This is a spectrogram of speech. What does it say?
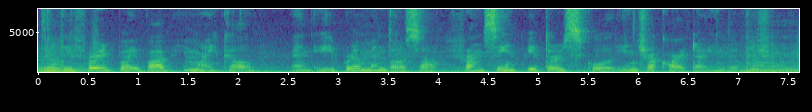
Delivered by Bobby Michael and April Mendoza from St. Peter's School in Jakarta, Indonesia.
